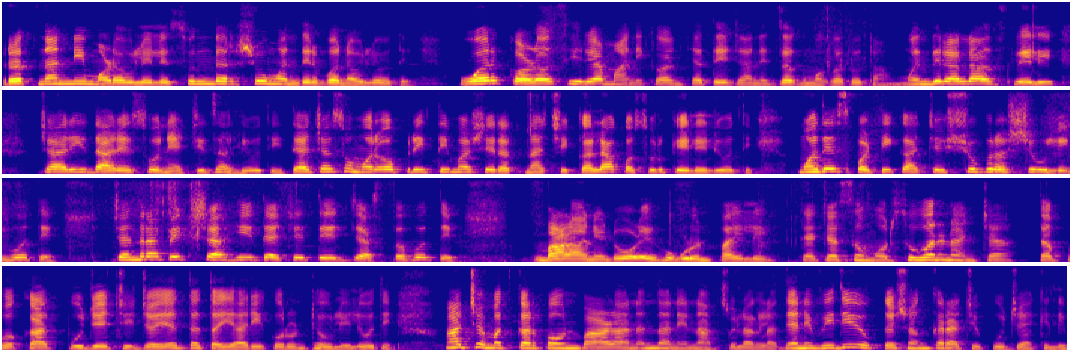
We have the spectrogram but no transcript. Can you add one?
रत्नांनी मडवलेले सुंदर शिवमंदिर बनवले होते. वर कळस हिऱ्या माणिकांच्या तेजाने जगमगत होता. मंदिराला असलेली चारी दारे सोन्याची झाली होती. त्याच्यासमोर अप्रितिम अशी रत्नाची कलाकसूर केलेली होती. मध्ये स्फटिकाचे शुभ्र शिवलिंग होते. चंद्रापेक्षाही त्याचे तेज जास्त होते. बाळाने डोळे उघडून पाहिले. त्याच्यासमोर सुवर्णांच्या तपकात पूजेची जयंत तयारी करून ठेवलेली होती. हा चमत्कार पाहून बाळ आनंदाने नाचू लागला. त्याने विधियुक्त शंकराची पूजा केली.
